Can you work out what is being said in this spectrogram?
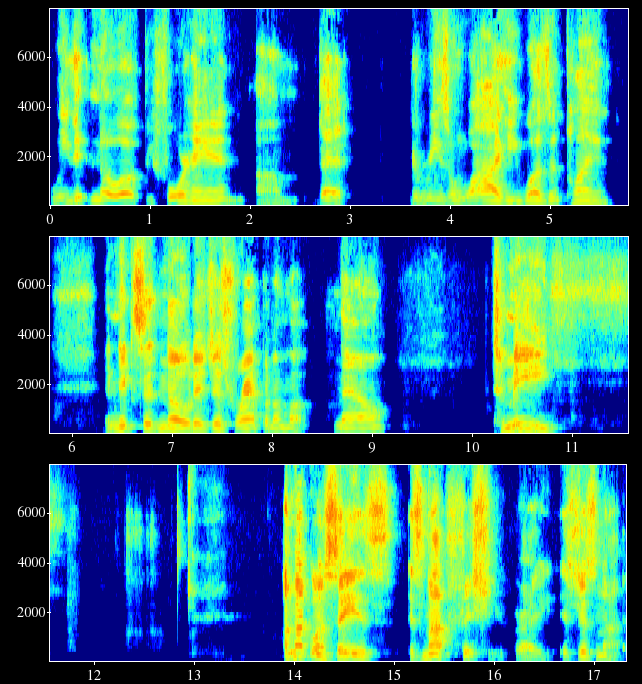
we didn't know of beforehand? Um, that the reason why he wasn't playing? And Nick said, no, they're just ramping them up. Now, to me, I'm not going to say it's it's not fishy, right? It's just not.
